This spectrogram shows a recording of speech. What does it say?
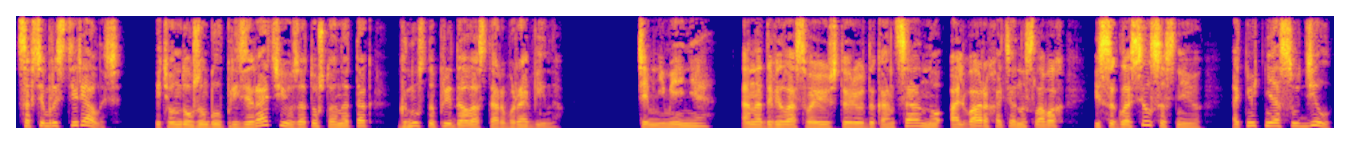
совсем растерялась, ведь он должен был презирать ее за то, что она так гнусно предала старого равина. Тем не менее, она довела свою историю до конца, но Альвара, хотя на словах и согласился с нею, отнюдь не осудил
